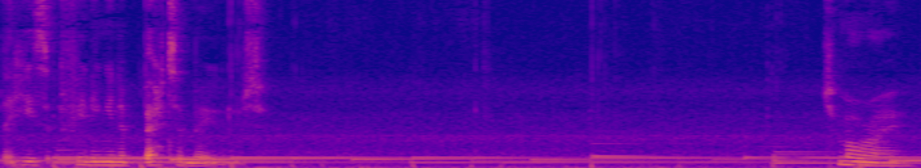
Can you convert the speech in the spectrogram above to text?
that he's feeling in a better mood tomorrow.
